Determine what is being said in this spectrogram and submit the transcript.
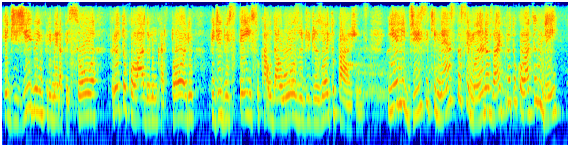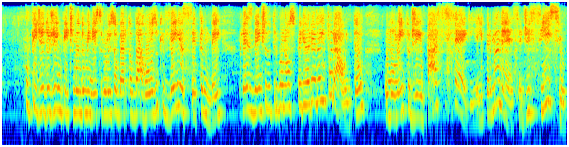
redigido em primeira pessoa, protocolado num cartório, pedido extenso, caudaloso de 18 páginas. E ele disse que nesta semana vai protocolar também o pedido de impeachment do ministro Luiz Roberto Barroso, que vem a ser também presidente do Tribunal Superior Eleitoral. Então, o momento de impasse segue, ele permanece. É difícil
